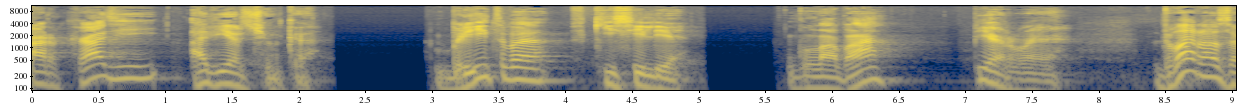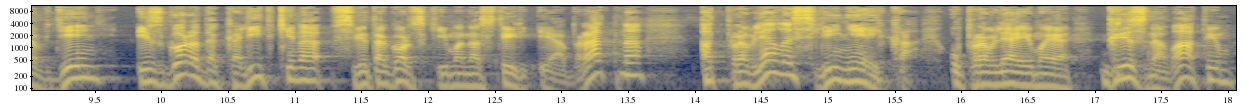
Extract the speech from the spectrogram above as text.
Аркадий Аверченко. Бритва в киселе. Глава первая. Два раза в день из города Калиткина в Святогорский монастырь и обратно отправлялась линейка, управляемая грязноватым,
